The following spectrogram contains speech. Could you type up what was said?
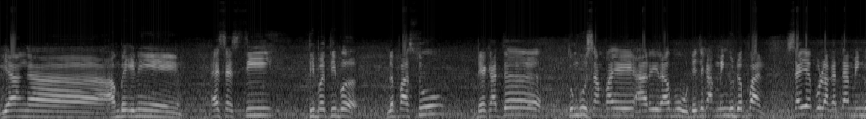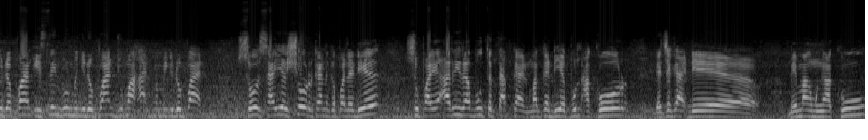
yang uh, ambil ini SST tiba-tiba lepas tu dia kata tunggu sampai hari Rabu dia cakap minggu depan saya pula kata minggu depan Isnin pun minggu depan Jumaat pun minggu depan. So saya syorkan kepada dia supaya hari Rabu tetapkan. Maka dia pun akur dia cakap dia memang mengaku.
